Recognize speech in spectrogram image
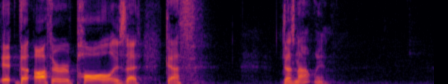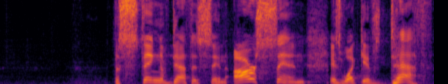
eh, the author of Paul is that death does not win. The sting of death is sin. Our sin is what gives death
